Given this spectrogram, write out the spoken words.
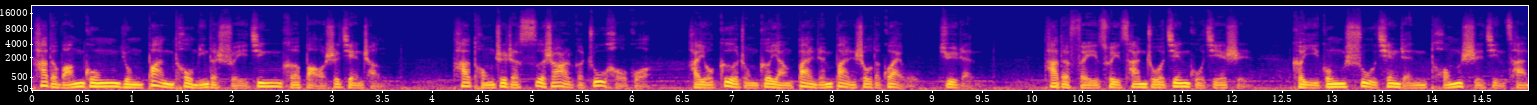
他的王宫用半透明的水晶和宝石建成。他统治着四十二个诸侯国，还有各种各样半人半兽的怪物巨人。他的翡翠餐桌坚固结实，可以供数千人同时进餐。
